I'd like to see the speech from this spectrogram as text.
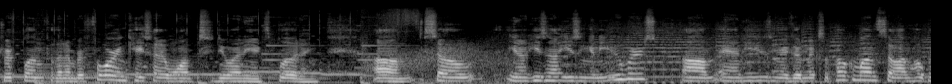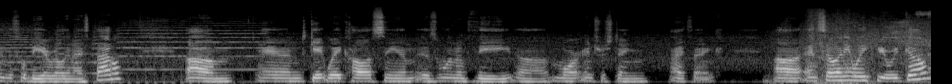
Drifblim for the number 4 in case I want to do any exploding. Um, so you know, he's not using any Ubers, um, and he's using a good mix of Pokemon, so I'm hoping this will be a really nice battle. Um, and Gateway Coliseum is one of the uh, more interesting, I think. Uh, and so anyway, here we go.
